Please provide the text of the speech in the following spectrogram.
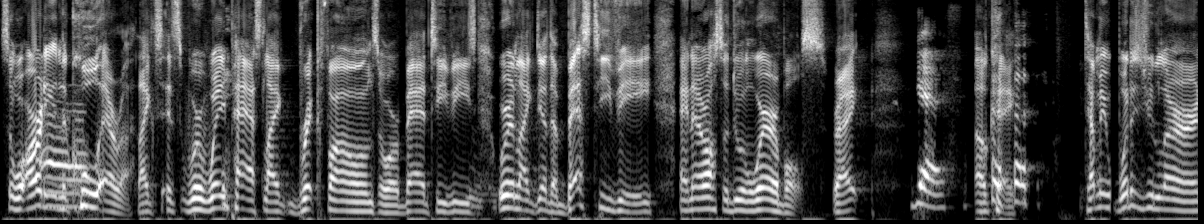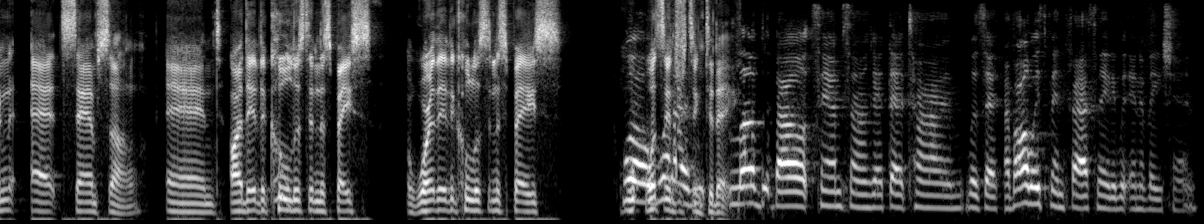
so we're already in the Uh, cool era. Like it's we're way past like brick phones or bad TVs. We're in like they're the best TV, and they're also doing wearables, right? Yes. Okay. Tell me, what did you learn at Samsung? And are they the coolest in the space? Were they the coolest in the space? Well, What's what interesting I today? loved about Samsung at that time was that I've always been fascinated with innovation.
